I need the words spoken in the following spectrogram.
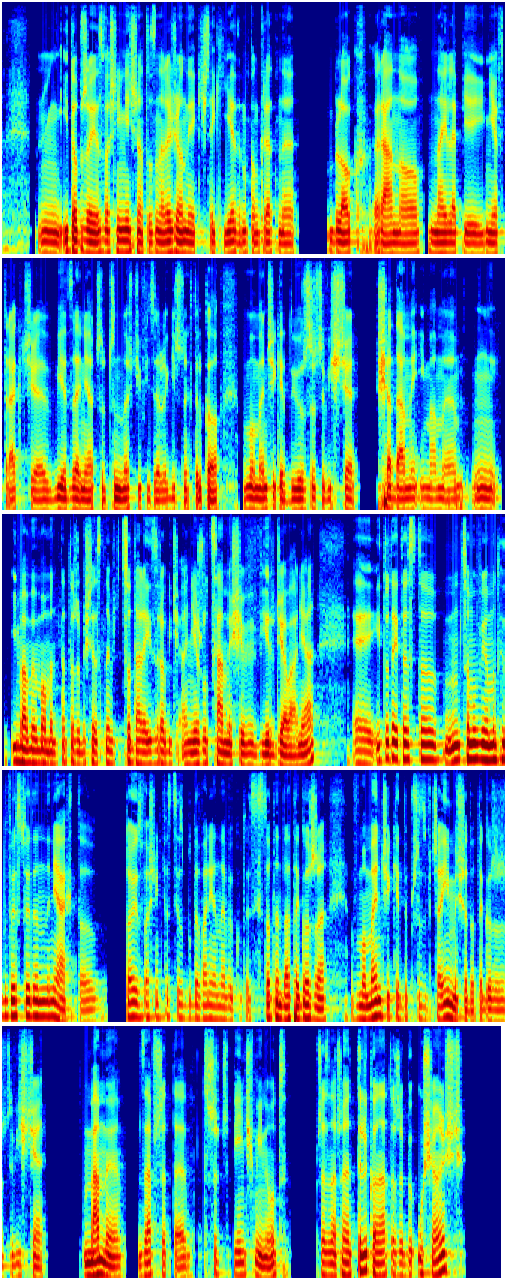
Mm, I dobrze jest właśnie mieć na to znaleziony jakiś taki jeden konkretny blok rano, najlepiej nie w trakcie jedzenia czy czynności fizjologicznych, tylko w momencie, kiedy już rzeczywiście siadamy i mamy, mm, i mamy moment na to, żeby się zastanowić, co dalej zrobić, a nie rzucamy się w wir działania. E, I tutaj to jest to, mm, co mówiłem o tych 21 dniach. To, to jest właśnie kwestia zbudowania nawyku. To jest istotne dlatego, że w momencie, kiedy przyzwyczaimy się do tego, że rzeczywiście mamy zawsze te 3 czy 5 minut przeznaczone tylko na to, żeby usiąść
